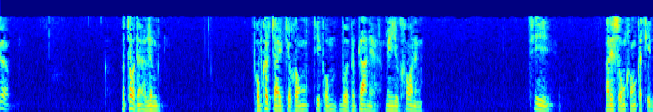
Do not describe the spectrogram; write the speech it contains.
ก็ขอโทษนะเรื่องผมเข้าใจเกี่ยวของที่ผมบวชเป็นพระเนี่ย มีอยู่ข้อหนึ่ง ที่อานิสงส์ของกถิน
